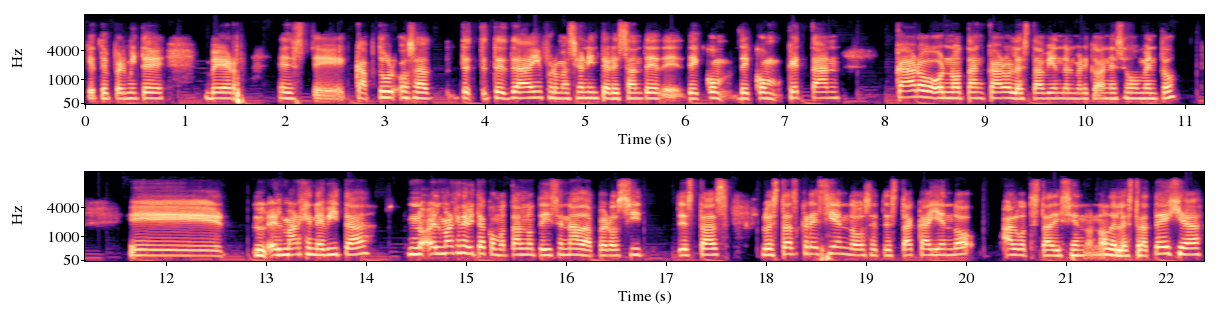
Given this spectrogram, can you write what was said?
que te permite ver este captura, o sea, te, da información interesante de, de, de qué tan caro o no tan caro la está viendo el mercado en ese momento. Eh, el margen evita no, el margen evita como tal no te dice nada, pero si estás, lo estás creciendo o se te está cayendo, algo te está diciendo, ¿no? De la estrategia,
